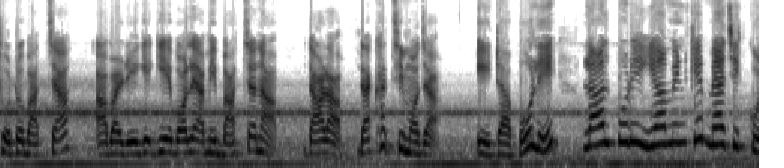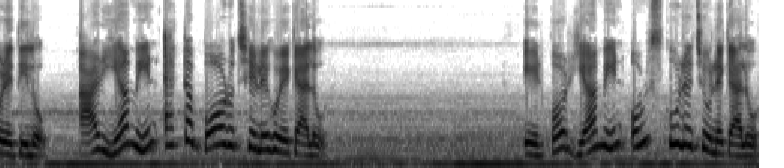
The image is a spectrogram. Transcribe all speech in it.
ছোট বাচ্চা আবার রেগে গিয়ে বলে আমি বাচ্চা না দাঁড়া দেখাচ্ছি মজা। এটা বলে লাল পরি ইয়ামিনকে ম্যাজিক করে দিল আর ইয়ামিন একটা বড় ছেলে হয়ে গেল। এরপর ইয়ামিন ওর স্কুলে চলে গেল।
